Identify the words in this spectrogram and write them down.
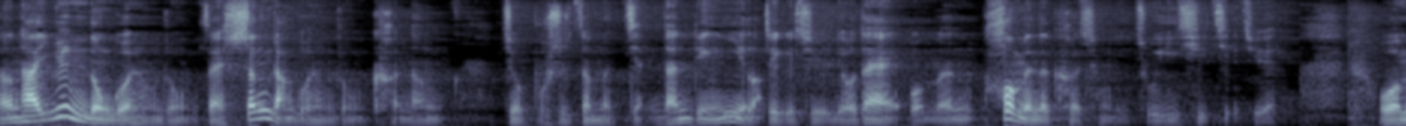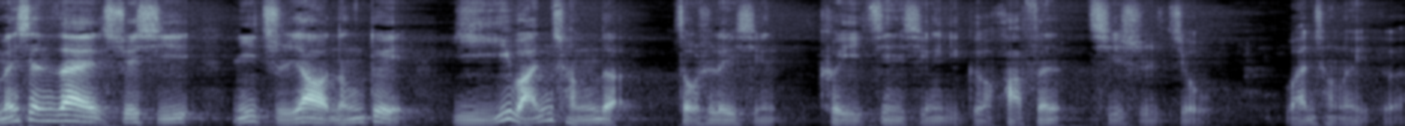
当它运动过程中，在生长过程中，可能就不是这么简单定义了。这个是留待我们后面的课程里逐一去解决。我们现在学习，你只要能对已完成的走势类型。可以进行一个划分，其实就完成了一个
